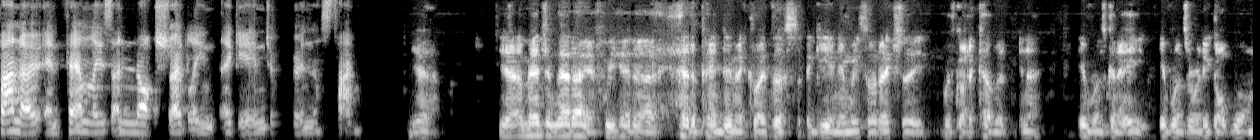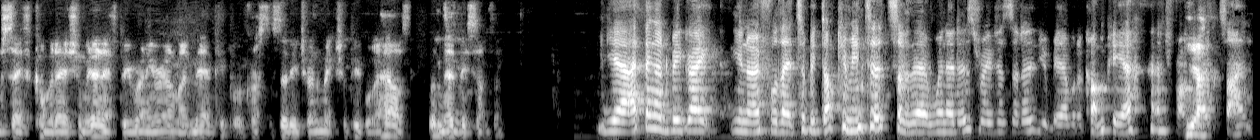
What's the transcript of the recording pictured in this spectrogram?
whānau and families are not struggling again during this time. Yeah, yeah, imagine that, eh? If we had a had a pandemic like this again, and we thought actually we've got it covered. You know, everyone's going to eat. Everyone's already got warm, safe accommodation. We don't have to be running around like mad people across the city trying to make sure people are housed. Wouldn't that be something? Yeah, I think it'd be great, you know, for that to be documented so that when it is revisited, you'll be able to compare and from yeah. both times.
